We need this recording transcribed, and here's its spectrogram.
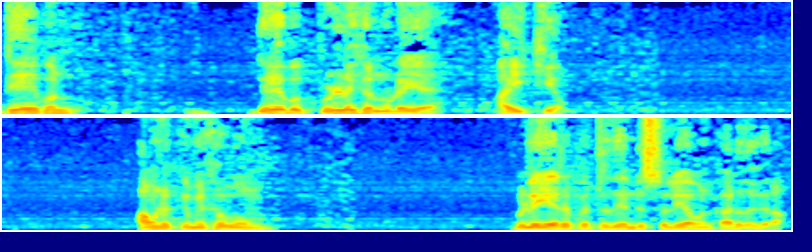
தேவன் தேவ பிள்ளைகளுடைய ஐக்கியம் அவனுக்கு மிகவும் விலையேற பெற்றது என்று சொல்லி அவன் கருதுகிறான்.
